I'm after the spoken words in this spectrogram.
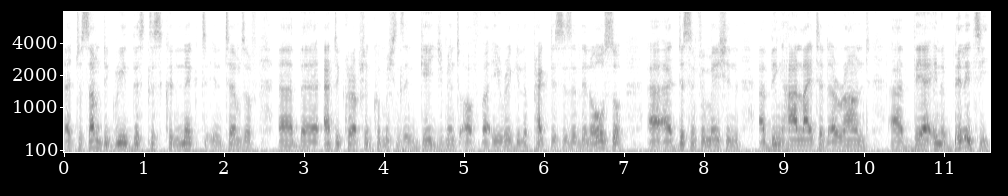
uh, to some degree, this disconnect in terms of uh, the Anti Corruption Commission's engagement of uh, irregular practices and then also uh, disinformation being highlighted around their inability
